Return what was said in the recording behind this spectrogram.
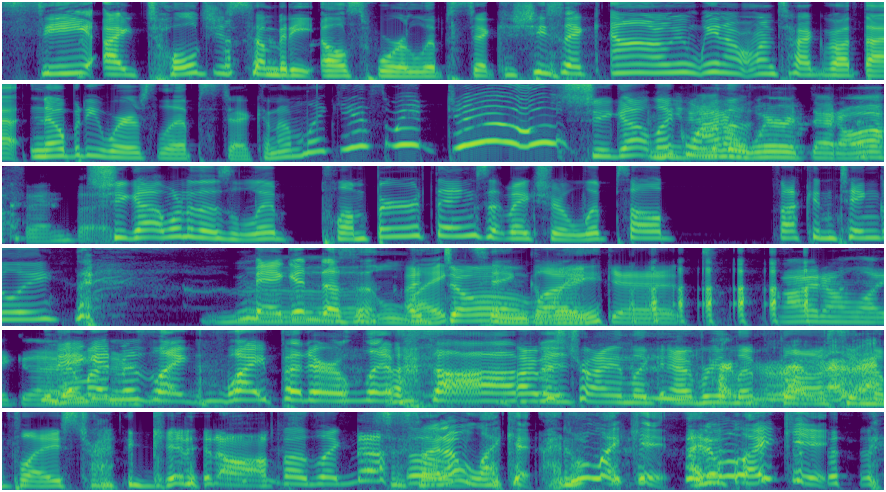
See, I told you somebody else wore lipstick she's like, oh, we don't want to talk about that. Nobody wears lipstick. And I'm like, yes, we do. She got I like mean, one I don't the wear it that often, but she got one of those lip plumper things that makes your lips all fucking tingly. Megan doesn't Uh, like I don't tingly. like it. I don't like that. Megan was like wiping her lips off. I was and- trying like every lip gloss in the place, trying to get it off. I was like, no. So I don't like it. I don't like it. I don't like it.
